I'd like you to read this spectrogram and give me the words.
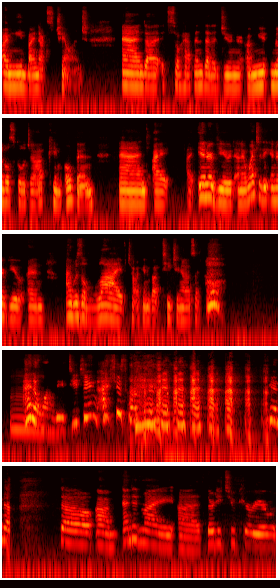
I need my next challenge. And uh, it so happened that a junior, a middle school job came open, and I, I interviewed, and I went to the interview, and I was alive talking about teaching, and I was like, oh, mm. I don't want to leave teaching. I just want to, you know. So um, ended my uh, 32 career,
